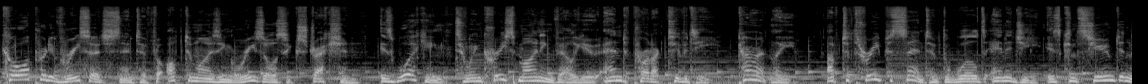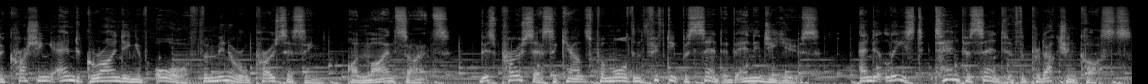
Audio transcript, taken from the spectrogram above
Cooperative Research Centre for Optimising Resource Extraction is working to increase mining value and productivity. Currently, up to 3% of the world's energy is consumed in the crushing and grinding of ore for mineral processing on mine sites. This process accounts for more than 50% of energy use and at least 10% of the production costs.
